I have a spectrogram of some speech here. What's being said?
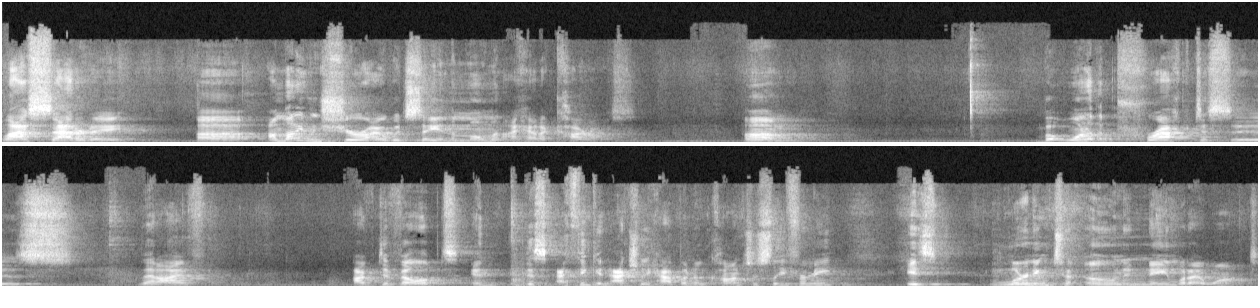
Last Saturday, uh, I'm not even sure I would say in the moment I had a kairos. Um, but one of the practices that I've I've developed, and this I think it actually happened unconsciously for me, is learning to own and name what I want.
